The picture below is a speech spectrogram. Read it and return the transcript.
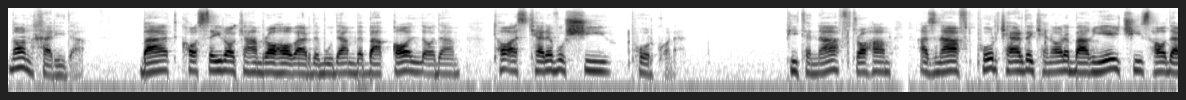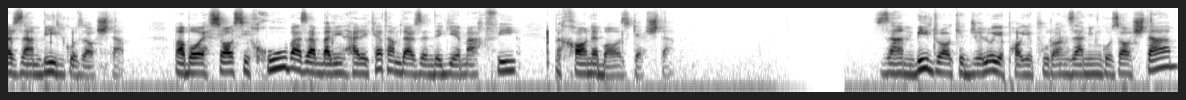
نان خریدم بعد کاسه ای را که همراه آورده بودم به بقال دادم تا از کره و شیر پر کند. پیت نفت را هم از نفت پر کرده کنار بقیه چیزها در زنبیل گذاشتم و با احساسی خوب از اولین حرکتم در زندگی مخفی به خانه بازگشتم. زنبیل را که جلوی پای پوران زمین گذاشتم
